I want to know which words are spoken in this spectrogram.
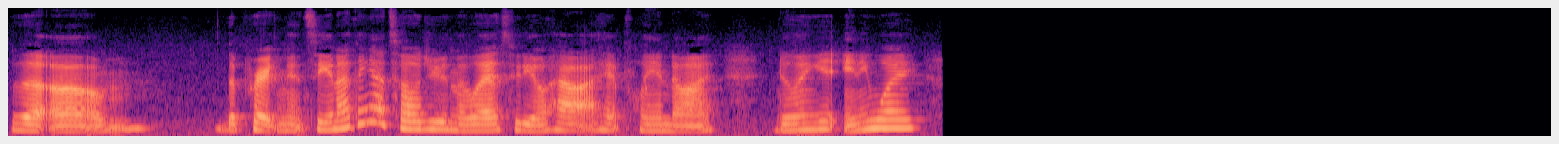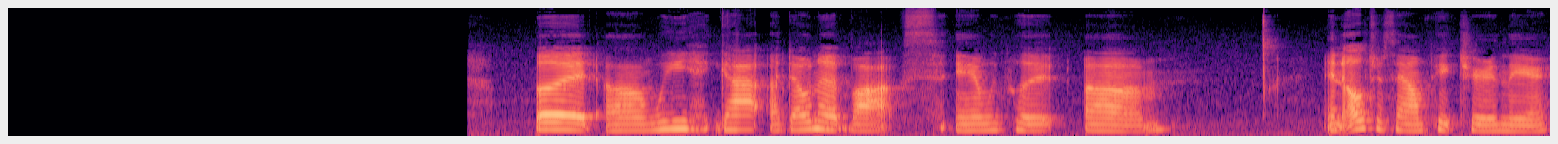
the um the pregnancy. And I think I told you in the last video how I had planned on doing it anyway. But um, we got a donut box and we put um, an ultrasound picture in there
